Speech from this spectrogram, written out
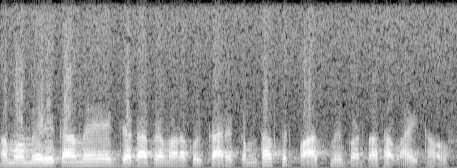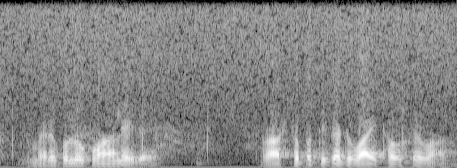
हम अमेरिका में एक जगह पे हमारा कोई कार्यक्रम था, फिर पास में ही पड़ता था, व्हाइट हाउस। मेरे को लोग वहाँ ले गए। राष्ट्रपति का जो व्हाइट हाउस है वहाँ।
